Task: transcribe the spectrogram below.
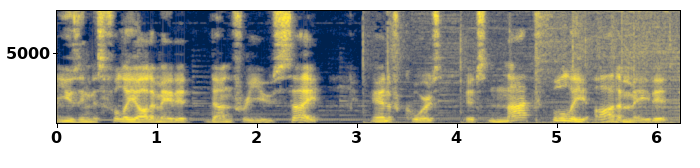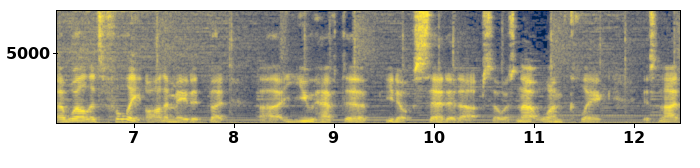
using this fully automated done-for-you site. And of course, it's not fully automated. well, it's fully automated, but you have to, you know, set it up. So it's not one click. It's not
